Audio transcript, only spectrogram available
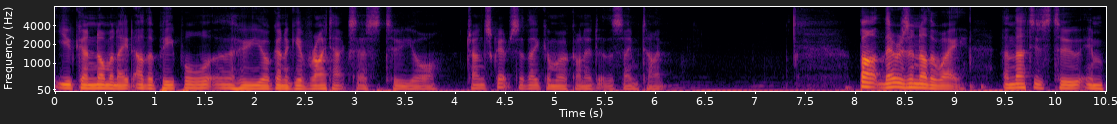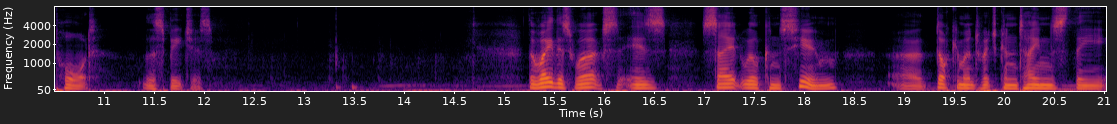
you can nominate other people uh, who you're going to give right access to your transcript so they can work on it at the same time. But there is another way, and that is to import the speeches. The way this works is SayIt will consume a document which contains the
